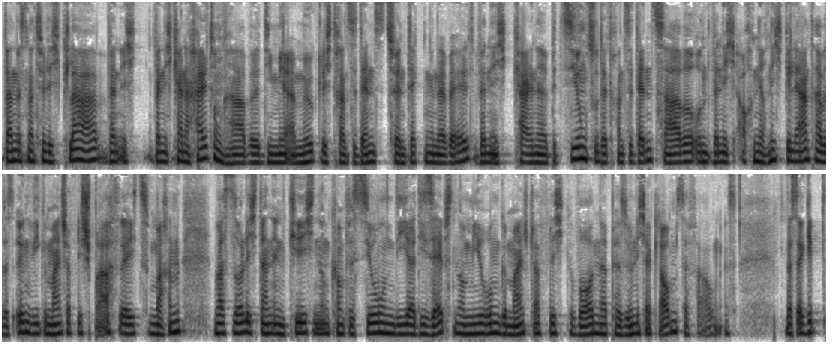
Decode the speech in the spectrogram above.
dann ist natürlich klar, wenn ich, wenn ich keine Haltung habe, die mir ermöglicht, Transzendenz zu entdecken in der Welt, wenn ich keine Beziehung zu der Transzendenz habe und wenn ich auch noch nicht gelernt habe, das irgendwie gemeinschaftlich sprachfähig zu machen, was soll ich dann in Kirchen und Konfessionen, die ja die Selbstnormierung gemeinschaftlich gewordener persönlicher Glaubenserfahrung ist? Das ergibt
